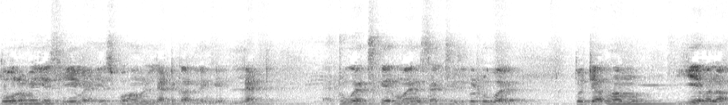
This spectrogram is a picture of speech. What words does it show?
दोनों में ये सेम है। इसको हम लेट कर लेंगे। Let two x square minus x is equal to y तो जब हम ये वाला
